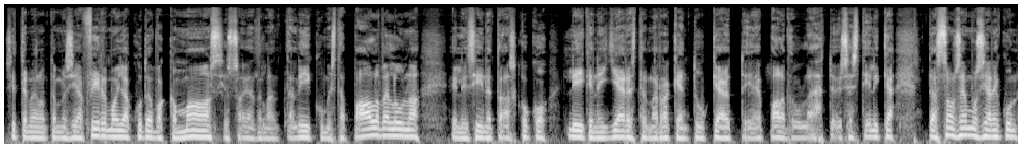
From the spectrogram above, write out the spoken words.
Sitten meillä on tämmöisiä firmoja, kuten vaikka Maas, jossa ajatellaan tätä liikkumista palveluna, eli siinä taas koko liikennejärjestelmä rakentuu käyttäjä- ja palvelulähtöisesti. Eli tässä on semmoisia niin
